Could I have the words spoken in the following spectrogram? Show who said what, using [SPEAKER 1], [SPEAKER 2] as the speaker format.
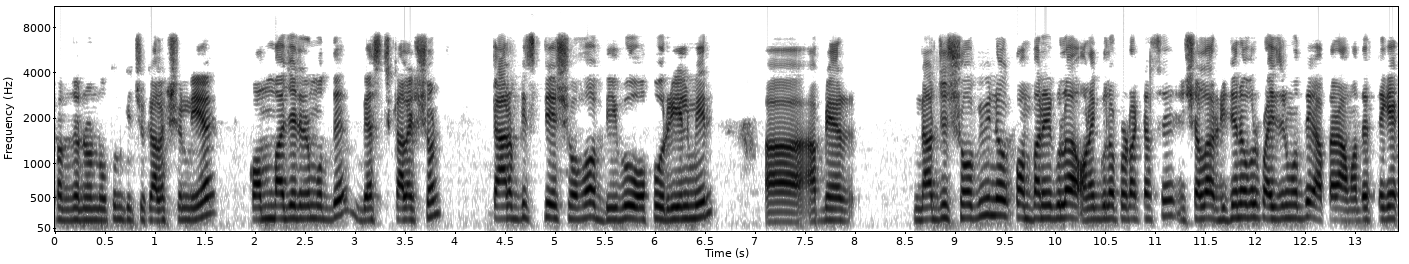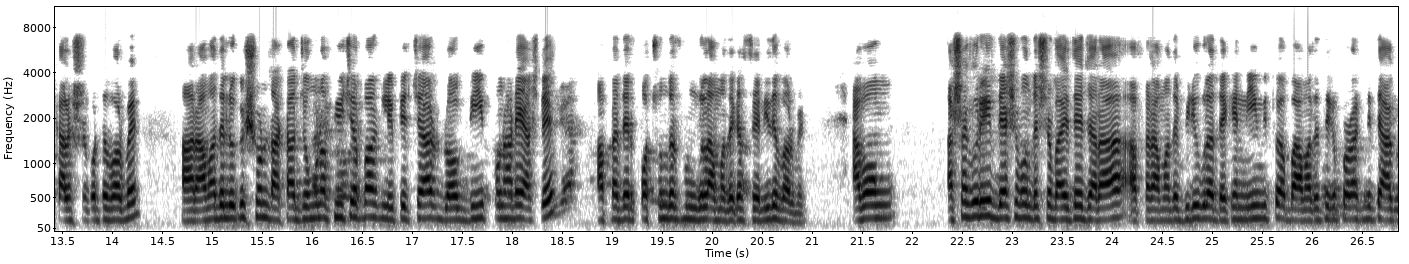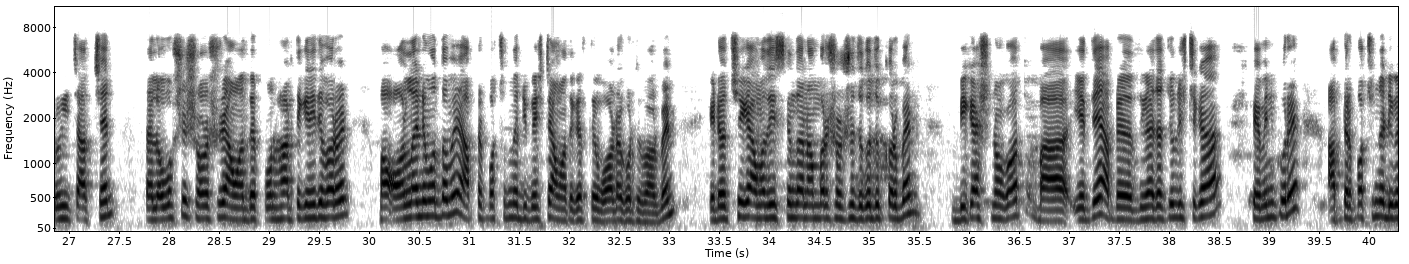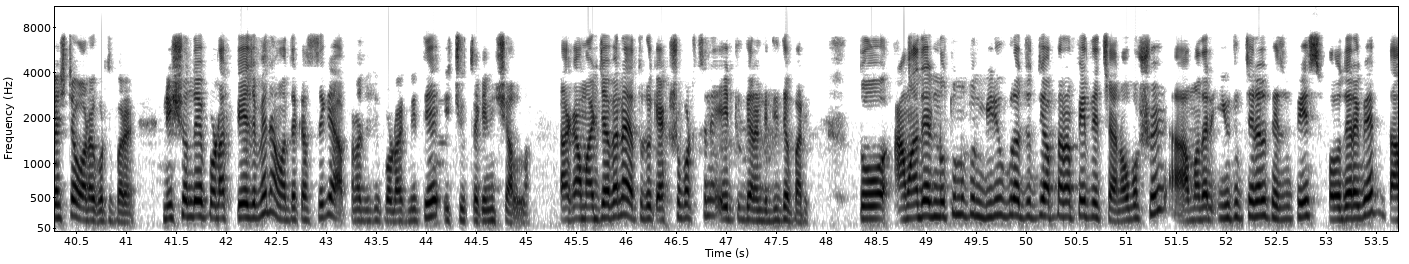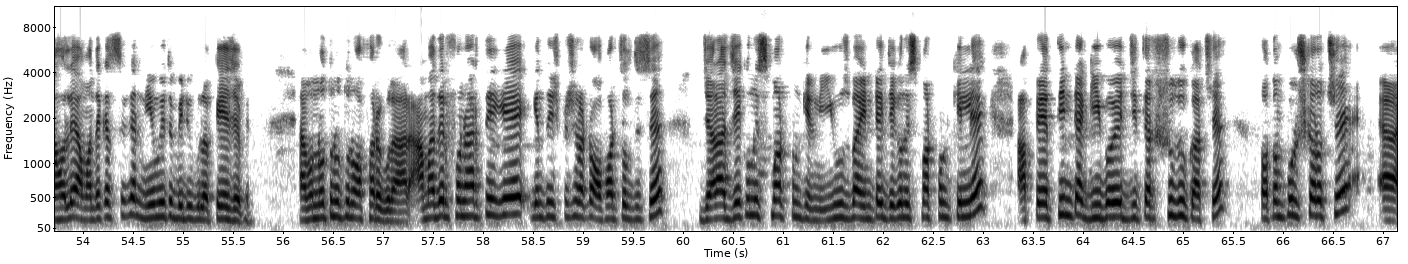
[SPEAKER 1] আপনাদের জন্য নতুন কিছু কালেকশন নিয়ে কম বাজেটের মধ্যে বেস্ট কালেকশন কার্ভ ডিসপ্লে সহ ভিভো ওপো রিয়েলমির আপনার নার্জো সহ বিভিন্ন কোম্পানিগুলো অনেকগুলো প্রোডাক্ট আছে। ইনশাল্লাহ রিজনেবল প্রাইসের মধ্যে আপনারা আমাদের থেকে কালেকশন করতে পারবেন। আর আমাদের location Dhaka Jamuna future park লিফটের ব্লক ডি ফোনহাটে আসলে আপনাদের পছন্দের ফোনগুলো আমাদের কাছে নিতে পারবেন। এবং আশা করি দেশ এবং দেশের বাড়িতে যারা আপনারা আমাদের ভিডিওগুলো দেখেন, নিয়মিত বা আমাদের থেকে প্রোডাক্ট নিতে আগ্রহী চাচ্ছেন, তাহলে অবশ্যই সরাসরি আমাদের ফোন হাট থেকে নিতে পারবেন। বা অনলাইনের মাধ্যমে আপনার পছন্দের ডিভাইসটা আমাদের কাছ থেকে অর্ডার করতে পারবেন। এটা হচ্ছে কি আমাদের স্ক্রিন দেওয়া নাম্বারে সরাসরি যোগাযোগ করবেন। বিকাশ নগদ বা এতে আপনি দুই হাজার চল্লিশ টাকা পেমেন্ট করে আপনার পছন্দের ডিভাইসটা অর্ডার করতে পারেন। নিঃসন্দেহে প্রোডাক্ট পেয়ে যাবেন আমাদের কাছ থেকে। আপনারা যদি প্রোডাক্ট নিতে ইচ্ছুক থাকেন ইনশাল্লাহ টাকা মার যাবে না, এতটুকু একশো পার্সেন্ট এইটুকু গ্যারান্টি দিতে পারি। তো আমাদের নতুন নতুন ভিডিওগুলো যদি আপনারা পেতে চান, অবশ্যই আমাদের YouTube channel Facebook page follow দিয়ে রাখবেন। তাহলে আমাদের কাছ থেকে নিয়মিত ভিডিওগুলো পেয়ে যাবেন। এবং নতুন নতুন অফারগুলো আর আমাদের ফোন হাট থেকে কিন্তু স্পেশাল একটা অফার চলতেছে। যারা যে কোনো স্মার্টফোন কিনেন ইউজ বা ইনটেক যে কোনো স্মার্টফোন কিনলে আপনি তিনটা গিভওয়ে জেতার সুযোগ আছে। প্রথম পুরস্কার হচ্ছে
